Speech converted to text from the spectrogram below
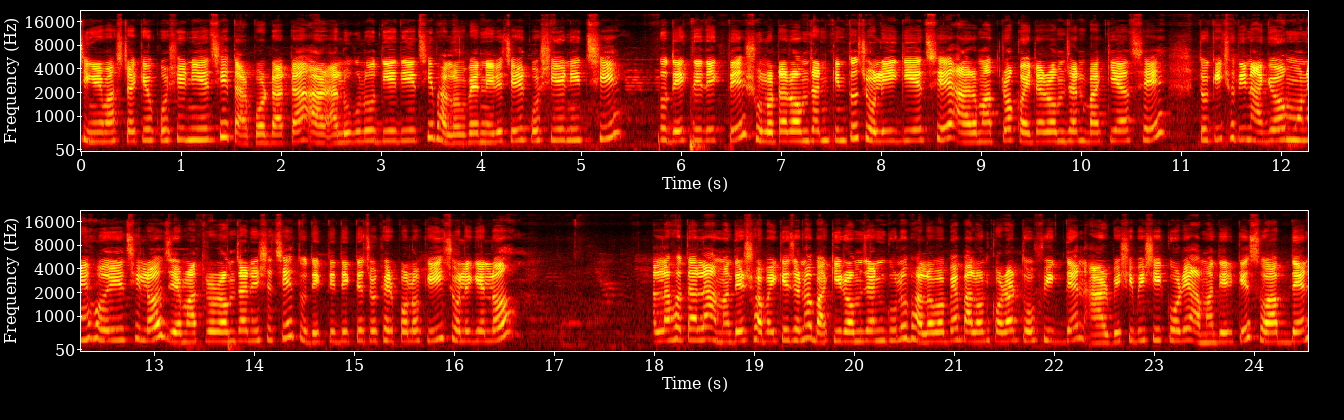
চিংড়ি মাছটাকেও কষিয়ে নিয়েছি। তারপর ডাটা আর আলুগুলো দিয়ে দিয়েছি। ভালোভাবে নেড়ে চেড়ে কষিয়ে নিচ্ছি। তো দেখতে দেখতে ষোলোটা রমজান কিন্তু চলেই গিয়েছে, আর মাত্র কয়টা রমজান বাকি আছে? তো কিছুদিন আগেও মনে হয়েছিল যে মাত্র রমজান এসেছে, তো দেখতে দেখতে চোখের পলকেই চলে গেল। আল্লাহ তালা আমাদের সবাইকে যেন বাকি রমজানগুলো ভালোভাবে পালন করার তৌফিক দেন, আর বেশি বেশি করে আমাদেরকে সোয়াব দেন।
